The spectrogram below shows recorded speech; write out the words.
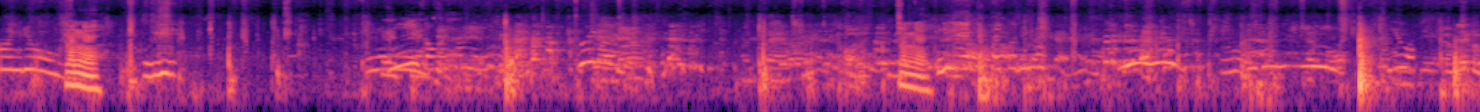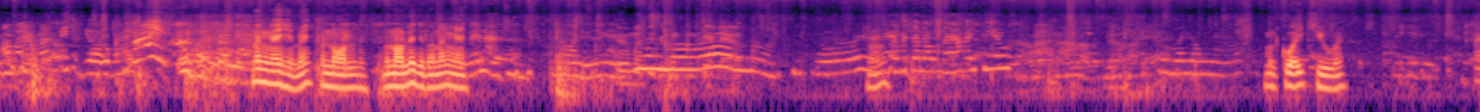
อนอยู่ นั่นไงนั่นไงเอาไว้เอาไว้ไม่โย นลงไปให้นั่นไงเห็นไหมมันนอนเลยมันนอนเล่นอยู่ตรงนั้นไงไว้น่ะนอนอยู่นี่ไงมันนอนฮะเดี๋ยวมันจะลงน้ำไอ้คิวคือมันลงน้มันกลัวไอ้คิวไหมใคร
